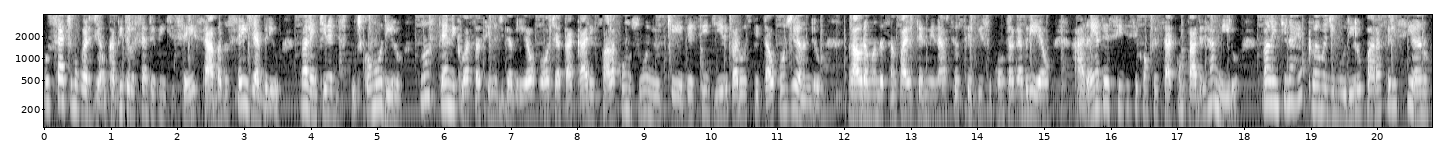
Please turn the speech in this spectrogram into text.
O Sétimo Guardião, capítulo 126, sábado 6 de abril. Valentina discute com Murilo. Luz teme que o assassino de Gabriel volte a atacar e fala com Júnior, que decide ir para o hospital com Geandro. Laura manda Sampaio terminar seu serviço contra Gabriel. Aranha decide se confessar com Padre Ramiro. Valentina reclama de Murilo para Feliciano.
